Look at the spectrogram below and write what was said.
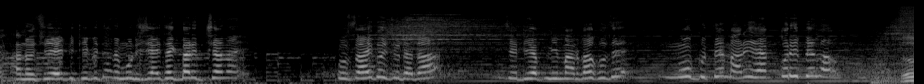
কাৰণ হৈছে এই পৃথিৱীত আৰু মোৰ জীয়াই থাকিবৰ ইচ্ছা নাই। সঁচাই কৈছোঁ দাদা যদি আপুনি মাৰিব খোজে মোক গোটেই মাৰি শেষ কৰি পেলাওক ঐ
